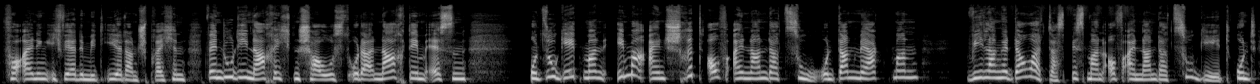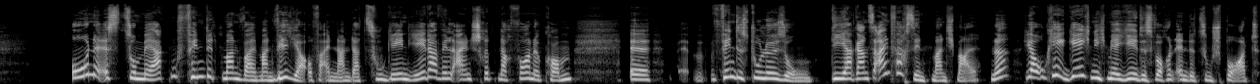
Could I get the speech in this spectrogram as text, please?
vor allen Dingen, ich werde mit ihr dann sprechen, wenn du die Nachrichten schaust oder nach dem Essen. Und so geht man immer einen Schritt aufeinander zu und dann merkt man, wie lange dauert das, bis man aufeinander zugeht und ohne es zu merken, findet man, weil man will ja aufeinander zugehen, jeder will einen Schritt nach vorne kommen, äh, findest du Lösungen, die ja ganz einfach sind manchmal. Ne? Ja, okay, gehe ich nicht mehr jedes Wochenende zum Sport.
